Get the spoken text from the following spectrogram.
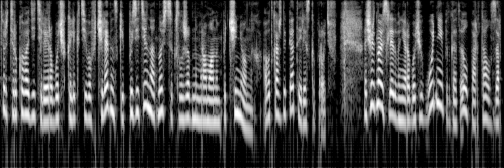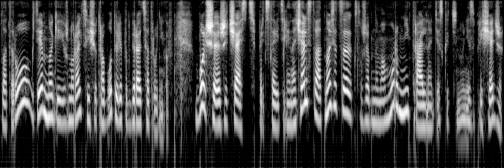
Четверть руководителей рабочих коллективов в Челябинске позитивно относятся к служебным романам подчиненных, а вот каждый пятый резко против. Очередное исследование рабочих будней подготовил портал «Зарплата.ру», где многие южноуральцы ищут работу или подбирают сотрудников. Большая же часть представителей начальства относится к служебным амурам нейтрально, дескать, ну не запрещать же.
